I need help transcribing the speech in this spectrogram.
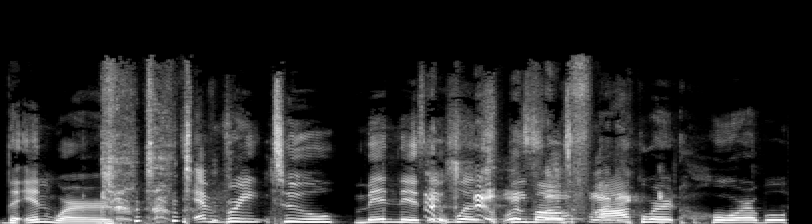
the N word every two minutes. It was, It was the most funny. awkward, horrible.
